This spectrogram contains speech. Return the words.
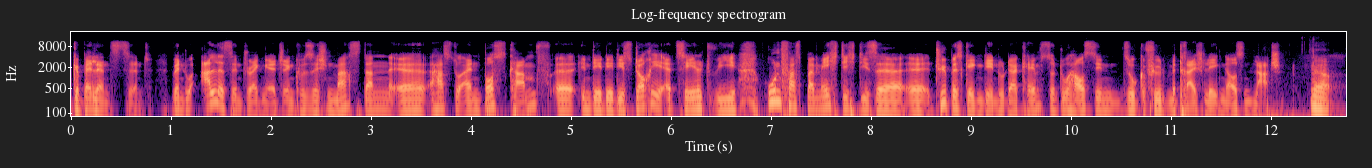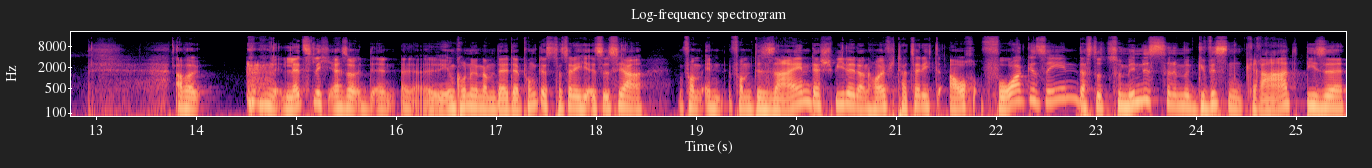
gebalanced sind. Wenn du alles in Dragon Age Inquisition machst, dann äh, hast du einen Bosskampf, äh, in dem dir die Story erzählt, wie unfassbar mächtig dieser äh, Typ ist, gegen den du da kämpfst und du haust ihn so gefühlt mit drei Schlägen aus dem Latschen. Ja. Aber letztlich, also äh, äh, im Grunde genommen, der, der Punkt ist tatsächlich, es ist ja vom, in, vom Design der Spiele dann häufig tatsächlich auch vorgesehen, dass du zumindest zu einem gewissen Grad diese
